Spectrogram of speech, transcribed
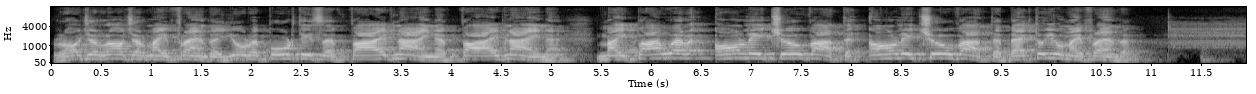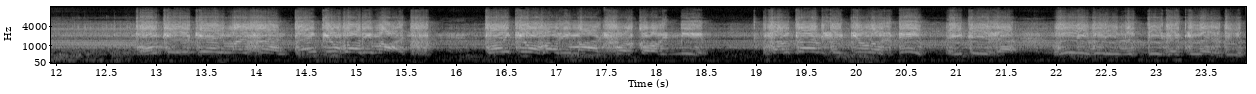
Roger, Roger, my friend, your report is 5959. My power only 2 watt, only 2 watt. Back to you, my friend. Okay, okay, my friend. Thank you very much. Thank you very much for calling me. Sometimes it is a very, very big.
